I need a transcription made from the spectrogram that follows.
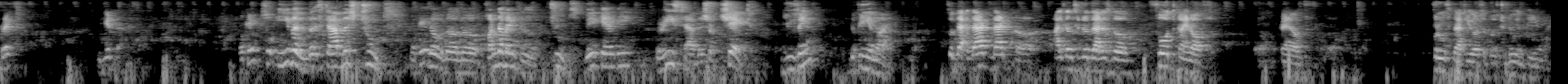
Correct you get that. Okay so even the established truths okay the, the the fundamental truths they can be re-established or checked using the PMI so that that that uh, I'll consider that is the fourth kind of uh, kind of proof that you are supposed to do in PMI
